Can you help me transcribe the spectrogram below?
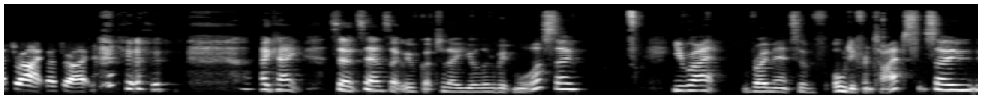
That's right. That's right. okay, so it sounds like we've got to know you a little bit more. So, you write romance of all different types. So,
